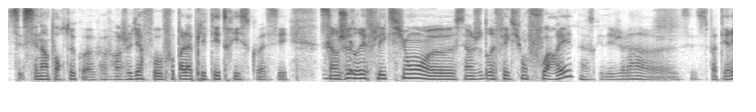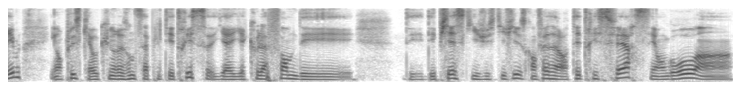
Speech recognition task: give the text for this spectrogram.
c'est n'importe quoi enfin je veux dire faut faut pas l'appeler Tetris quoi. C'est c'est un jeu de réflexion c'est un jeu de réflexion foiré parce que déjà c'est pas terrible. Et en plus qu'il y a aucune raison de s'appeler Tetris il y a, y a que la forme des des, des, pièces qui justifient parce qu'en fait alors Tetris sphère c'est en gros un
